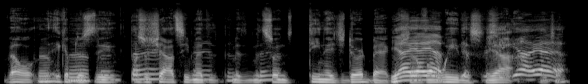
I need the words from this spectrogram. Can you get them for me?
wel, ik heb dus die associatie met, met, met zo'n teenage dirtbag of Ja, zo, ja, ja. van Weedus. Ja. ja, ja.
